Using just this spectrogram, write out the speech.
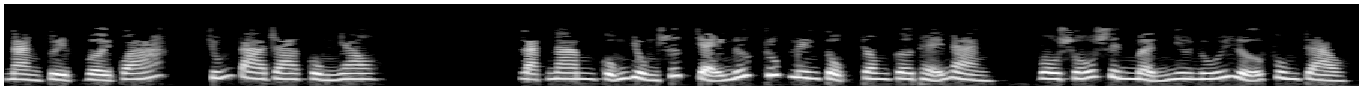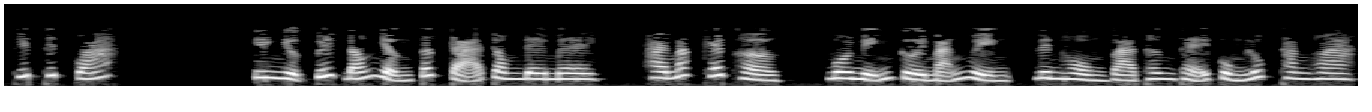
nàng tuyệt vời quá, chúng ta ra cùng nhau. Lạc Nam cũng dùng sức chạy nước rút liên tục trong cơ thể nàng, vô số sinh mệnh như núi lửa phun trào, thiếp thích quá. Yên Nhược Tuyết đón nhận tất cả trong đê mê, hai mắt khép hờ, môi miễn cười mãn nguyện, linh hồn và thân thể cùng lúc thăng hoa.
